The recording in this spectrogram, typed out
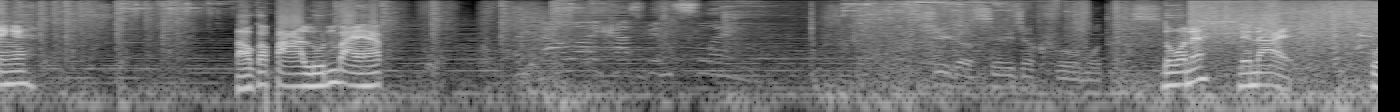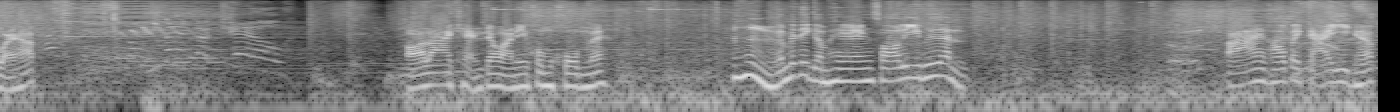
งไง เราก็ปาลุ้นไปครับโดนนะ เล่นได้ สวยครับออลายแข็งจังหวะนี้คมๆนะแล้วไม่ติดกำแพง ซอรี่เพื่อน ให้เขาไปไกลอีกครับ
